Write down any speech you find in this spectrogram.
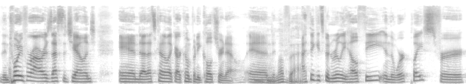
within 24 hours. That's the challenge, and uh, that's kind of like our company culture now. And I love that. I think it's been really healthy in the workplace for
